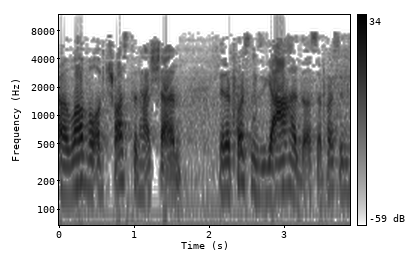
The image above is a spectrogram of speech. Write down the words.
a level of trust in Hashem, then a person's yahadus, a person's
